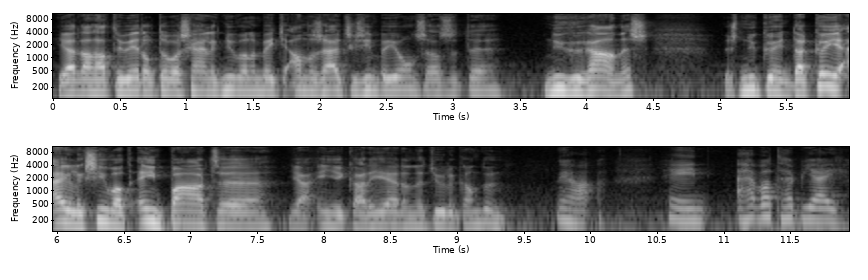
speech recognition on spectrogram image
ja, dan had de wereld er waarschijnlijk nu wel een beetje anders uitgezien bij ons als het nu gegaan is. Dus nu kun je, daar kun je eigenlijk zien wat één paard ja, in je carrière natuurlijk kan doen. Ja. Hey, wat heb jij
